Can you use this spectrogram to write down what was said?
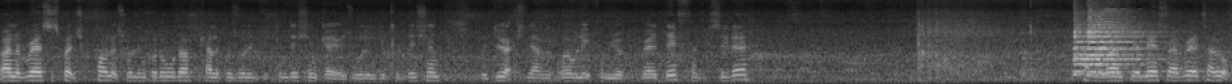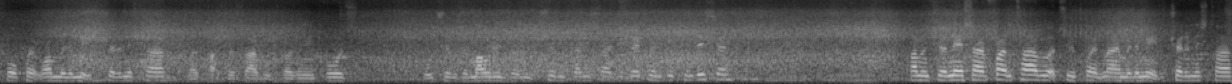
Around the rear suspension components all in good order, calipers all in good condition, gaiters all in good condition. We do actually have an oil leak from your rear diff, as you can see there. Your near side rear tyre, got 4.1 millimeters tread in this car, no cuts the sidewall closing in cords. All trims and mouldings on the trims on this side of the vehicle in good condition. Coming to the near side front tyre, we've got 2.9 millimeters tread in this tyre,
